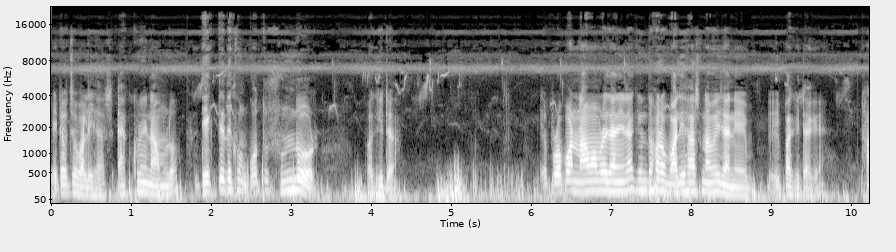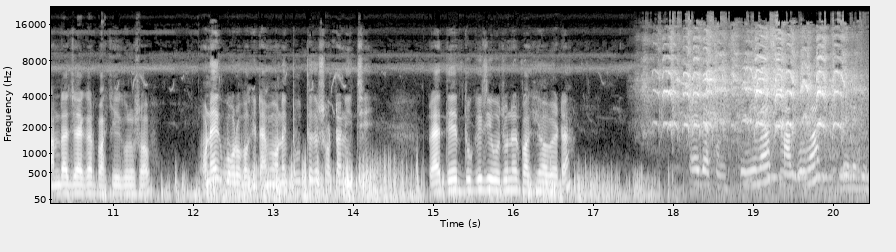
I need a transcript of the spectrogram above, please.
এটা হচ্ছে বালি হাঁস এক্ষুনি নামলো। দেখতে দেখুন কত সুন্দর পাখিটা। এর প্রপার নাম আমরা জানি না, কিন্তু আমরা বালি হাঁস নামেই জানি এই- এই পাখিটাকে। ঠান্ডার জায়গার পাখি এগুলো সব। অনেক বড় পাখিটা, আমি অনেক দূর থেকে শটটা নিচ্ছি। প্রায় দেড় দু কেজি ওজনের পাখি হবে এটা এই দেখুন শিঙি মাছ মাগুর মাছ ঢেলে দিই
